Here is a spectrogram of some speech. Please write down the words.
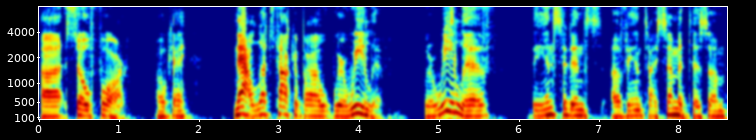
uh, so far. Okay. Now let's talk about where we live. Where we live, the incidents of anti Semitism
